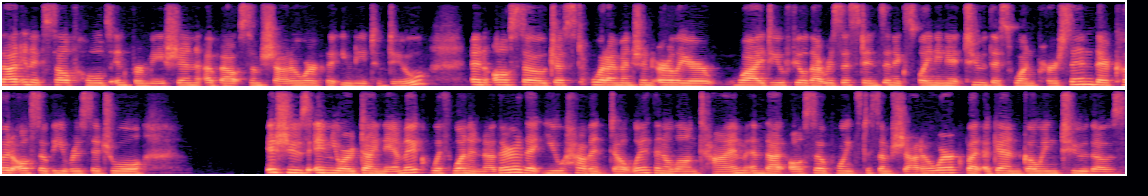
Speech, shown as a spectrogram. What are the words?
that in itself holds information about some shadow work that you need to do. And also just what I mentioned earlier, why do you feel that resistance in explaining it to this one person? There could also be residual issues in your dynamic with one another that you haven't dealt with in a long time. And that also points to some shadow work. But again, going to those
